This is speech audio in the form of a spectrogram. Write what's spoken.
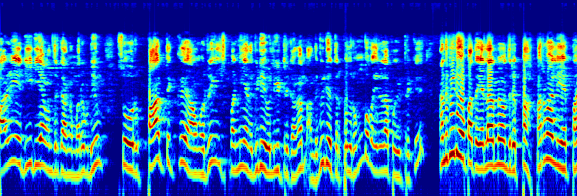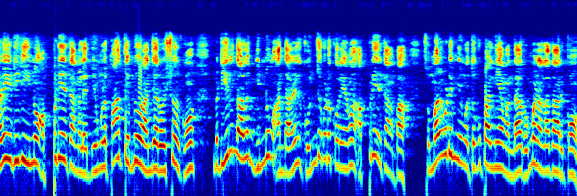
பழைய டிடியாக வந்திருக்காங்க மறுபடியும். ஸோ ஒரு பாட்டுக்கு அவங்க ரீல்ஸ் பண்ணி அந்த வீடியோ வெளியிட்டிருக்காங்க. அந்த வீடியோ தற்போது ரொம்ப வைரலாக போயிட்டு இருக்கு அந்த வீடியோ பார்த்த எல்லாருமே வந்துட்டு பா பரவாயில்லையே பழைய டிடி இன்னும் அப்படியே இருக்காங்களே இவங்களை பார்த்து எப்படி ஒரு அஞ்சாறு வருஷம் இருக்கும். பட் இருந்தாலும் இன்னும் அந்த அழகு கொஞ்சம் கூட குறையாம அப்படியே இருக்காங்கப்பா. ஸோ மறுபடியும் இவங்க தொகுப்பாளினியாக வந்தால் ரொம்ப நல்லா தான் இருக்கும்.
